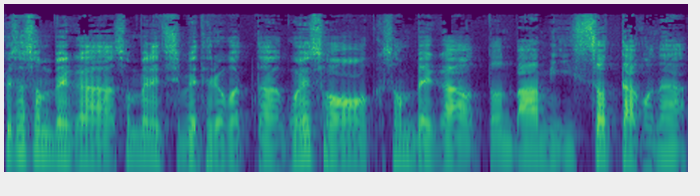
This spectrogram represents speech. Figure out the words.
회사 선배가 선배네 집에 데려갔다고 해서 그 선배가 어떤 마음이 있었다거나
